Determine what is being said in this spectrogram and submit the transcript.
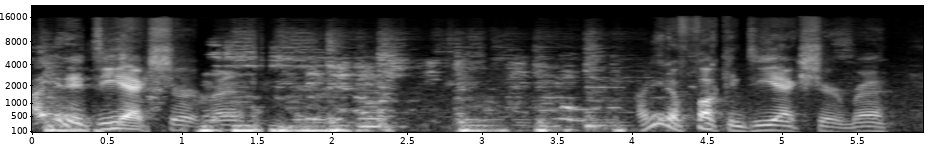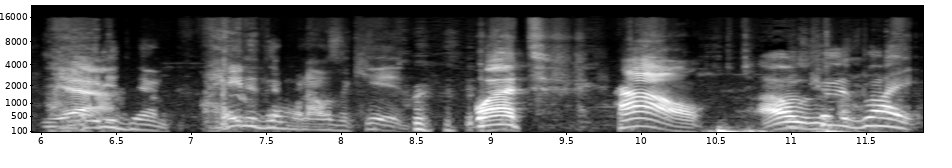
I need a DX shirt, man. I need a fucking DX shirt, bro. Yeah. I hated them. I hated them when I was a kid. What? How? I was Because like,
